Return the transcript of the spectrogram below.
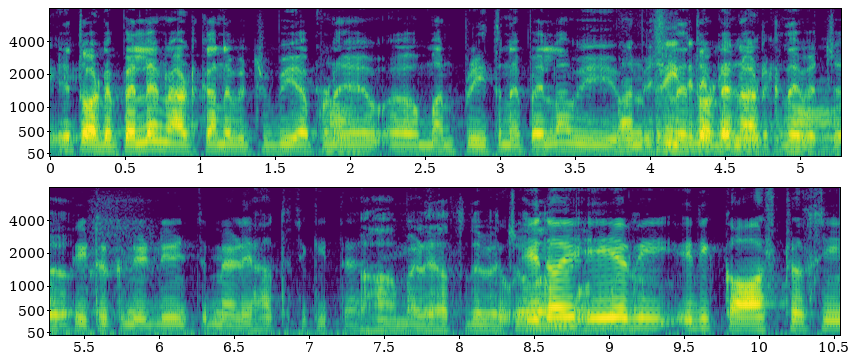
ਇਹ ਤੁਹਾਡੇ ਪਹਿਲੇ ਨਾਟਕਾਂ ਦੇ ਵਿੱਚ ਵੀ ਆਪਣੇ ਮਨਪ੍ਰੀਤ ਨੇ ਪਹਿਲਾਂ ਵੀ ਪਿਛਲੇ ਤੁਹਾਡੇ ਨਾਟਕ ਦੇ ਵਿੱਚ ਪੀਟਰ ਕੈਨੇਡੀਅਨ ਚ ਮੈਲੇ ਹੱਥ ਚ ਕੀਤਾ ਹੈ। ਮੇਰੇ ਹੱਥ ਦੇ ਵਿੱਚ ਇਹਦਾ ਇਹ ਹੈ ਵੀ ਇਹਦੀ ਕਾਸਟ ਅਸੀਂ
